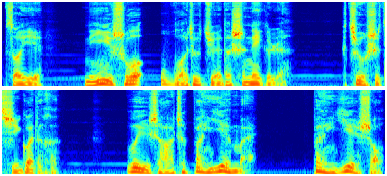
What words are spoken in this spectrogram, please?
所以你一说，我就觉得是那个人，就是奇怪的很。为啥这半夜买，半夜烧？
